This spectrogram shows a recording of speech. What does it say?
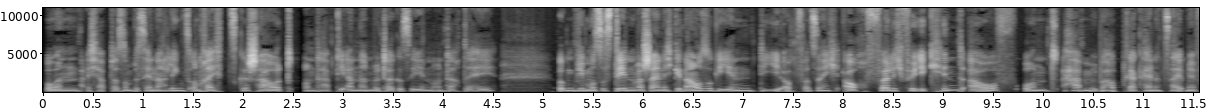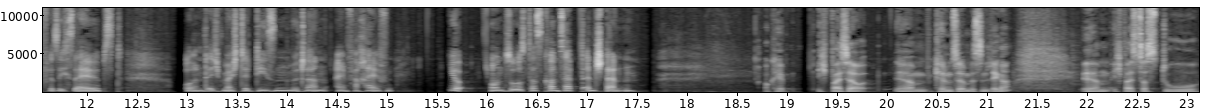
Und ich habe da so ein bisschen nach links und rechts geschaut und habe die anderen Mütter gesehen und dachte, hey, irgendwie muss es denen wahrscheinlich genauso gehen. Die opfern sich auch völlig für ihr Kind auf und haben überhaupt gar keine Zeit mehr für sich selbst. Und ich möchte diesen Müttern einfach helfen. Jo, und so ist das Konzept entstanden. Okay, ich weiß ja, ähm, wir kennen uns ja ein bisschen länger. Ähm, ich weiß, dass du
